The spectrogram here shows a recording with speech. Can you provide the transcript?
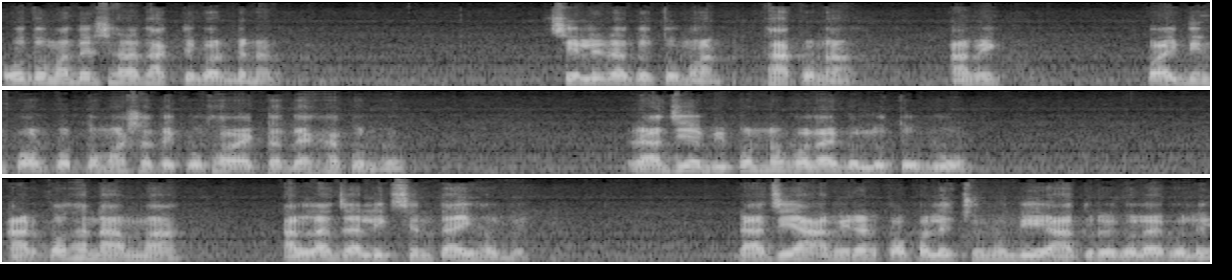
ও তোমাদের ছাড়া থাকতে পারবে না। ছেলেরা তো তোমার, থাকো না। আমি কয়েকদিন পর পর তোমার সাথে কোথাও একটা দেখা করব। রাজিয়া বিপন্ন গলায় বলল, তবুও। আর কথা না, মা। আল্লাহ যা লিখছেন তাই হবে। রাজিয়া আমিরার কপালে চুমু দিয়ে আদুরে গলায় বলে,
